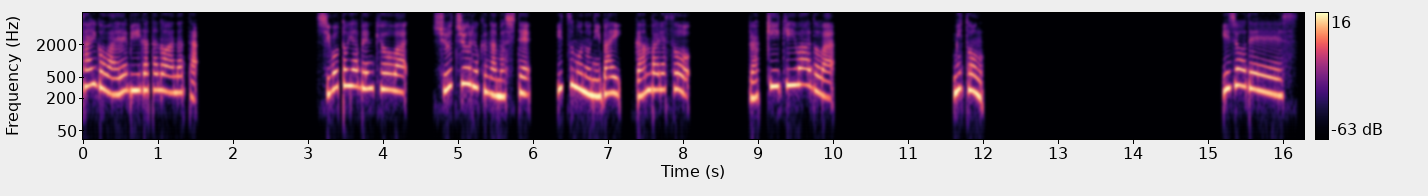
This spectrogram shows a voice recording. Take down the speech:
最後は AB 型のあなた。仕事や勉強は集中力が増して、いつもの2倍頑張れそう。ラッキーキーワードは、ミトン。以上です。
